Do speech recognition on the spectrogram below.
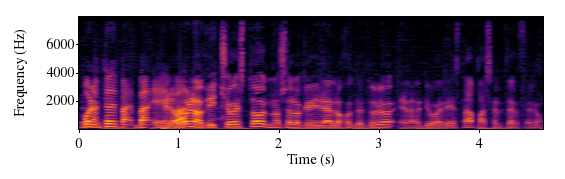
Bueno, entonces va, va, eh, Pero va... bueno, dicho esto, no sé lo que dirán los contentulos, el Atlético de Madrid está para ser tercero.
